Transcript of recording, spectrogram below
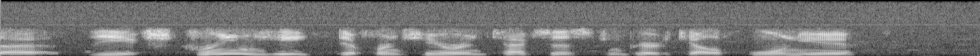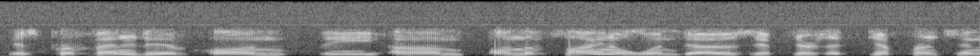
the the extreme heat difference here in Texas compared to California is preventative on the um, on the vinyl windows. If there's a difference in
